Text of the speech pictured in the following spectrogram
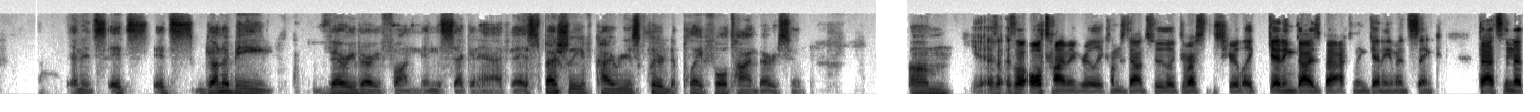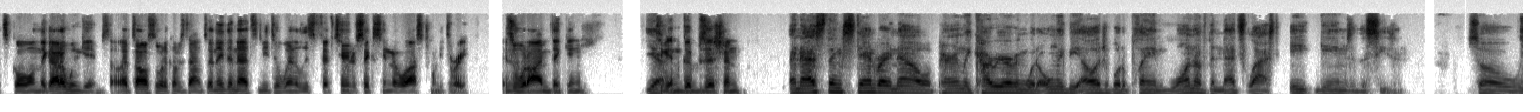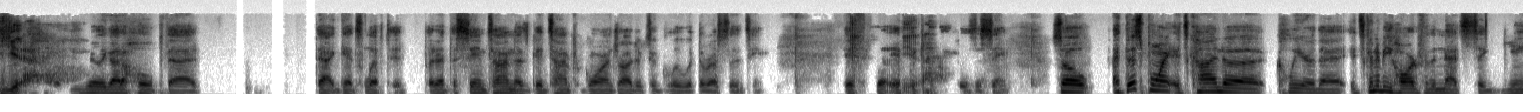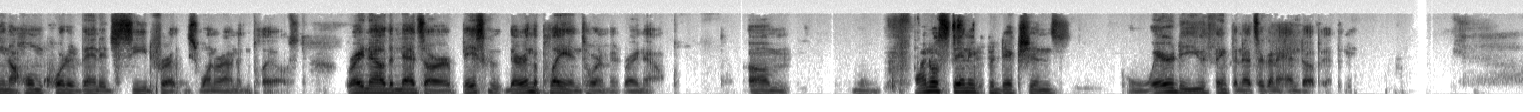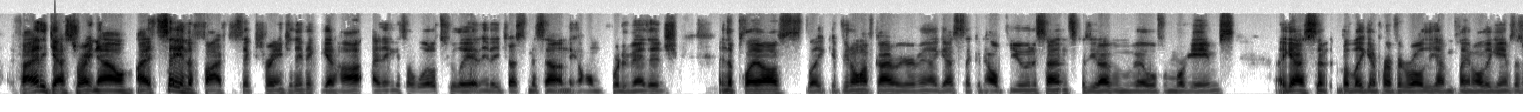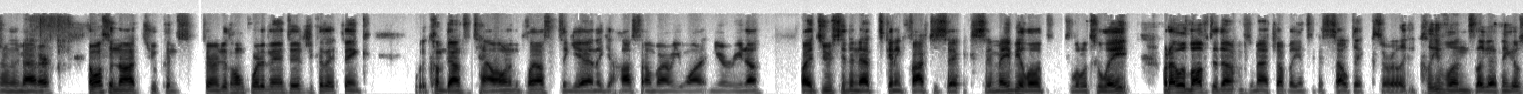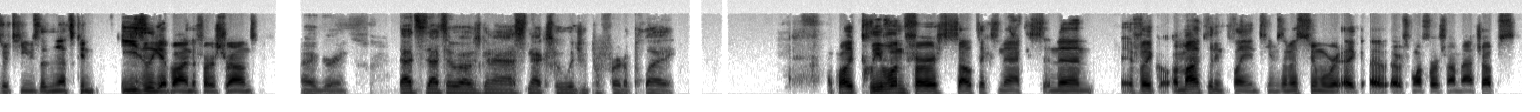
And it's it's it's gonna be very very fun in the second half, especially if Kyrie is cleared to play full time very soon. Um, yeah, it's, it's all timing really comes down to like the rest of this year, like getting guys back and then getting them in sync. That's the Nets' goal, and they got to win games. though. that's also what it comes down to. I think the Nets need to win at least fifteen or sixteen of the last twenty three. Is what I'm thinking. Yeah, to get in good position. And as things stand right now, apparently Kyrie Irving would only be eligible to play in one of the Nets' last eight games of the season. So we, yeah, we really got to hope that that gets lifted. But at the same time, that's good time for Goran Dragic to glue with the rest of the team. If the, if yeah. the is the same. So at this point, it's kind of clear that it's going to be hard for the Nets to gain a home court advantage seed for at least one round in the playoffs. Right now, the Nets are basically they're in the play-in tournament right now. Um, final standing predictions. Where do you think the Nets are going to end up, Anthony? If I had to guess right now, I'd say in the five to six range. I think they get hot. I think it's a little too late. I think they just miss out on the home court advantage in the playoffs. Like if you don't have Kyrie Irving, I guess that could help you in a sense because you have him available for more games. I guess, but like in a perfect world, you have him playing all the games. Doesn't really matter. I'm also not too concerned with home court advantage because I think it come down to talent in the playoffs. It's like, yeah, like a hostile environment you want in your arena. But I do see the Nets getting five to six. It may be a little, a little too late, but I would love to them to match up against like a Celtics or like a Cleveland's. Like I think those are teams that the Nets can easily get by in the first round. I agree. That's that's who I was going to ask next. Who would you prefer to play? Probably Cleveland first, Celtics next, and then if like I'm not including playing teams, I'm assuming we're like uh, one first round matchups.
